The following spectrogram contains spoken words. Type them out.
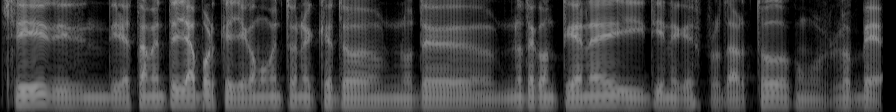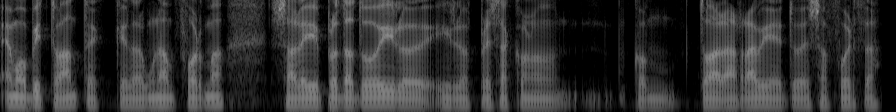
Sí, directamente ya porque llega un momento en el que no, te, no te contiene y tiene que explotar todo, como lo hemos visto antes, que de alguna forma sale y explota todo y lo, y lo expresas con, con, toda la rabia y toda esa fuerza.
